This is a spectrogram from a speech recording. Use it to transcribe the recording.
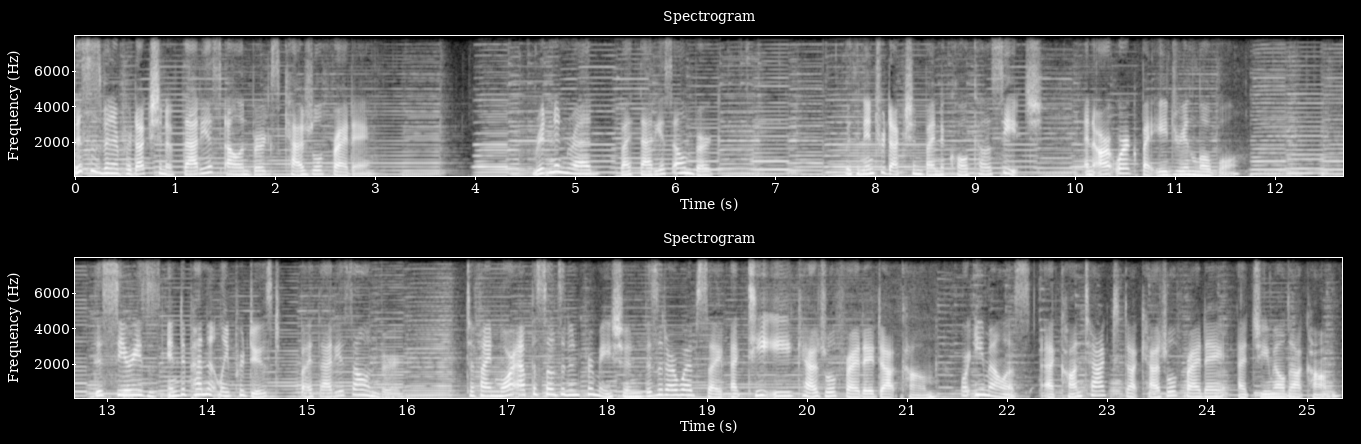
This has been a production of Thaddeus Ellenburg's Casual Friday. Written and read by Thaddeus Ellenburg, with an introduction by Nicole Calasich and artwork by Adrienne Lobl. This series is independently produced by Thaddeus Ellenburg. To find more episodes and information, visit our website at tecasualfriday.com or email us at contact.casualfriday at gmail.com.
